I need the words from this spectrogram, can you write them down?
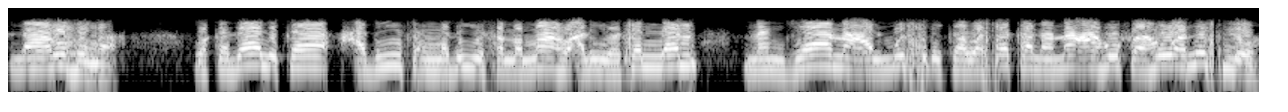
نارهما. وكذلك حديث النبي صلى الله عليه وسلم من جامع المشرك وسكن معه فهو مثله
